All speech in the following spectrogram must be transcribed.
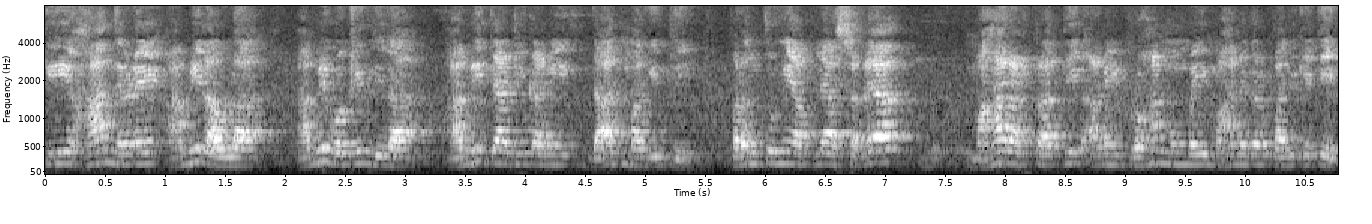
की हा निर्णय आम्ही लावला आम्ही वकील दिला आम्ही त्या ठिकाणी दाद मागितली. परंतु मी आपल्या सगळ्या महाराष्ट्रातील आणि बृहन्मुंबई महानगरपालिकेतील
